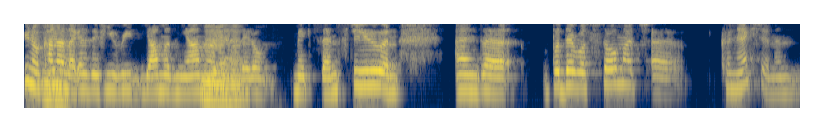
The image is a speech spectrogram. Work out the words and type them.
you know, kind of yeah. like as if you read yamas and niyamas mm-hmm. and they don't make sense to you, and and uh, but there was so much uh, connection and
